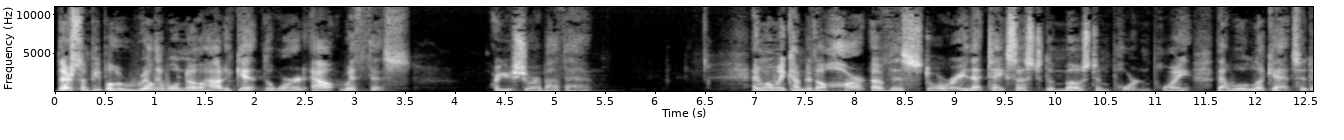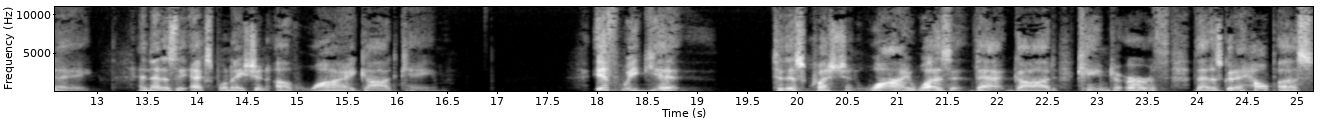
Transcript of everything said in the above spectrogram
There's some people who really will know how to get the word out with this. Are you sure about that? And when we come to the heart of this story, that takes us to the most important point that we'll look at today. And that is the explanation of why God came. If we get to this question why was it that God came to earth? That is going to help us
